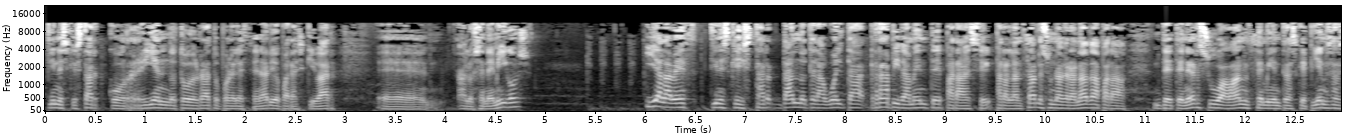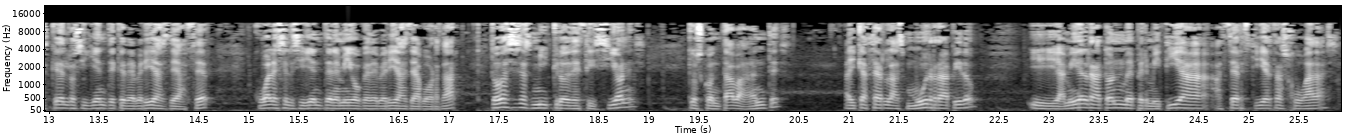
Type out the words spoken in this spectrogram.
tienes que estar corriendo todo el rato por el escenario para esquivar eh, a los enemigos y a la vez tienes que estar dándote la vuelta rápidamente para, para lanzarles una granada, para detener su avance mientras que piensas qué es lo siguiente que deberías de hacer, cuál es el siguiente enemigo que deberías de abordar. Todas esas micro decisiones que os contaba antes, hay que hacerlas muy rápido y a mí el ratón me permitía hacer ciertas jugadas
